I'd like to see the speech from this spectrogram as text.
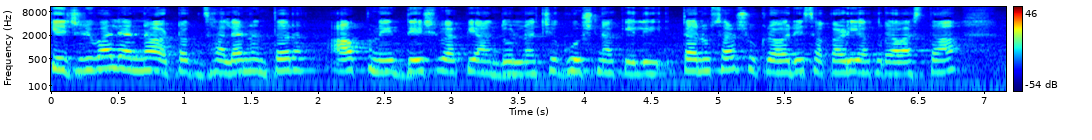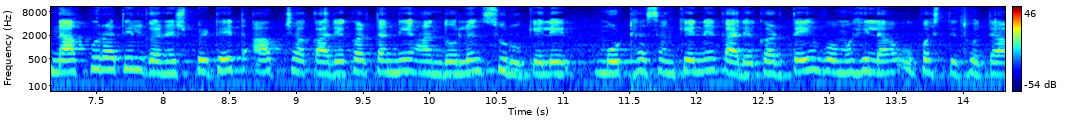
केजरीवाल यांना अटक झाल्यानंतर आपने देशव्यापी आंदोलनाची घोषणा केली. त्यानुसार शुक्रवारी सकाळी अकरा वाजता नागपुरातील गणेशपेठेत आपच्या कार्यकर्त्यांनी आंदोलन आंदोलन सुरू केले. मोठ्या संख्येने कार्यकर्ते व महिला उपस्थित होत्या.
